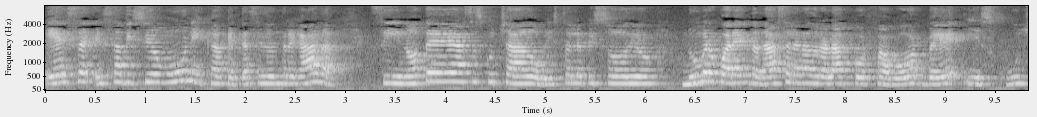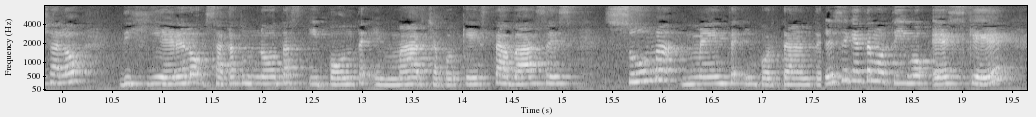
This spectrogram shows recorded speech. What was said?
esa, esa visión única que te ha sido entregada. Si no te has escuchado o visto el episodio número 40 de Aceleradora Lab, por favor ve y escúchalo, digiérelo, saca tus notas y ponte en marcha porque esta base es sumamente importante. El siguiente motivo es que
